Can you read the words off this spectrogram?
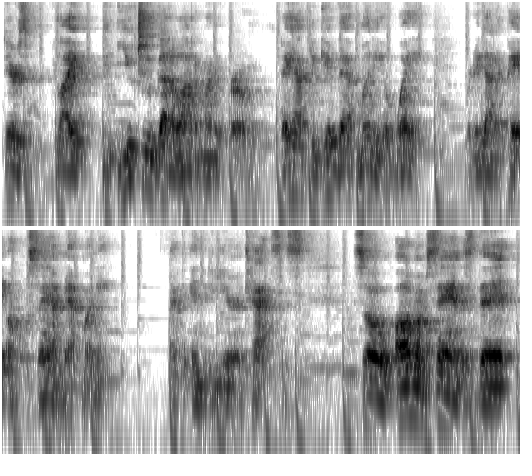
There's like, YouTube got a lot of money, bro. They have to give that money away, or they gotta pay Uncle Sam that money at the end of the year in taxes. So all I'm saying is that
